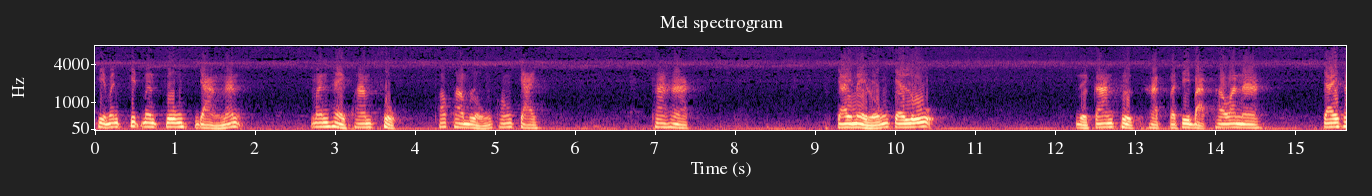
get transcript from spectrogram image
ที่มันคิดมันปรุงอย่างนั้น มันให้ความสุข เพราะความหลงของใจ ถ้าหาก ใจไม่หลงใจรู้โดยการฝึกหัดปฏิบัติภาวนา ใจส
